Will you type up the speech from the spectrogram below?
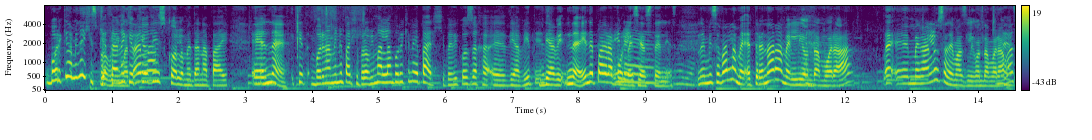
μπορεί και να μην έχεις Και θα προβλήματα. είναι και πιο αλλά- δύσκολο μετά να πάει. Ε, ναι. Και μπορεί να μην υπάρχει πρόβλημα, αλλά μπορεί και να υπάρχει. Παιδικό ζαχα... ε, διαβήτης. Διαβη... Ναι, είναι πάρα Είναι- πολλές οι ασθένειες. Ναι, εμείς σε βάλαμε, ε, τρενάραμε λίγο τα μωρά. Ε, ε, μεγαλώσανε εμά λίγο τα μωρά Ναι. μας.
